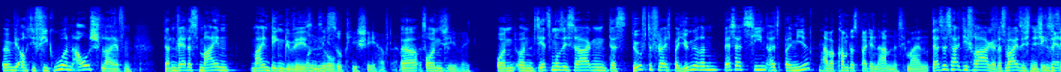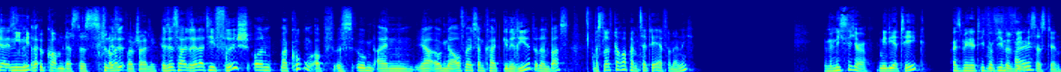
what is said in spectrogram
irgendwie auch die Figuren ausschleifen, dann wäre das mein mein Ding gewesen. Und nicht so, klischeehaft. einfach. Ja, das und- Klischee weg. Und, und jetzt muss ich sagen, das dürfte vielleicht bei Jüngeren besser ziehen als bei mir. Aber kommt das bei denen an? Ich meine, Das ist halt die Frage, das weiß ich nicht. die Es ist, werden ja nie mitbekommen, dass das läuft Also- wahrscheinlich. es ist halt relativ frisch und mal gucken, ob es irgendein, ja, irgendeine Aufmerksamkeit generiert oder ein Bass. Aber es läuft doch auch beim ZDF, oder nicht? bin mir nicht sicher. Mediathek? Also Mediathek auf jeden Für Fall. wen ist das denn?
